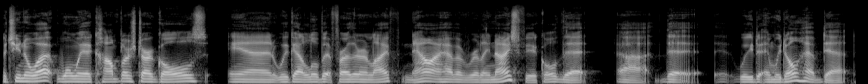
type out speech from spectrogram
But you know what? When we accomplished our goals and we got a little bit further in life, now I have a really nice vehicle that uh, that we and we don't have debt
